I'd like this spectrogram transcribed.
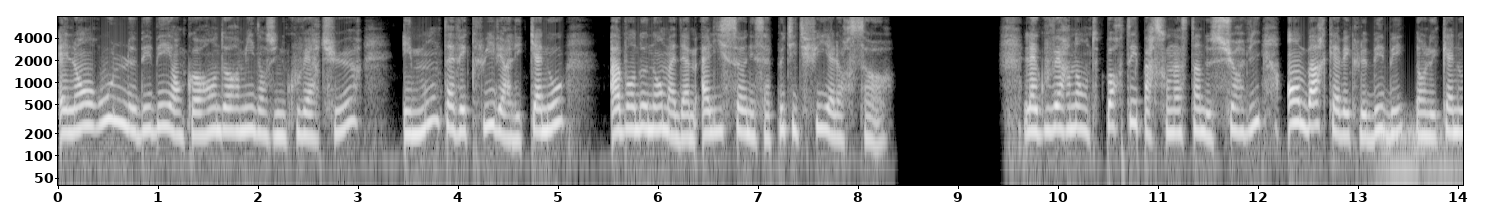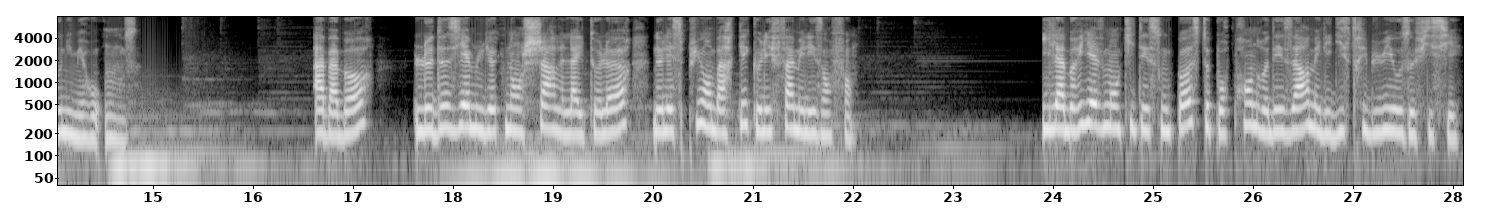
Elle enroule le bébé encore endormi dans une couverture et monte avec lui vers les canaux, abandonnant Madame Allison et sa petite fille à leur sort. La gouvernante, portée par son instinct de survie, embarque avec le bébé dans le canot numéro 11. À bâbord, le deuxième lieutenant Charles Lightoller ne laisse plus embarquer que les femmes et les enfants. Il a brièvement quitté son poste pour prendre des armes et les distribuer aux officiers.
